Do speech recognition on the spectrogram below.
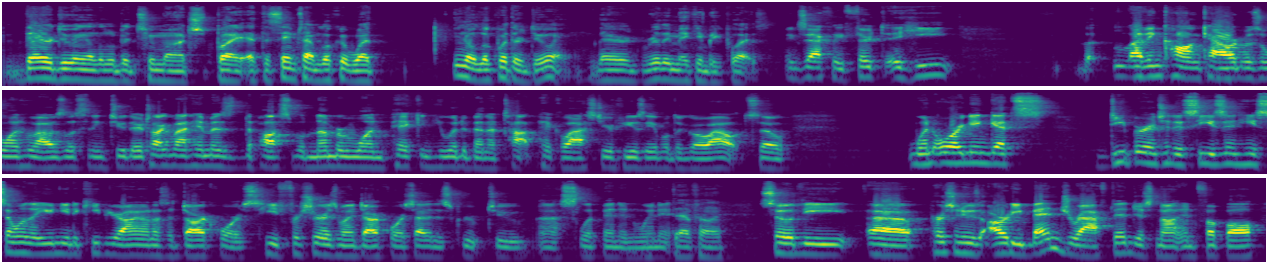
They're doing a little bit too much, but at the same time, look at what you know. Look what they're doing. They're really making big plays. Exactly. Thirt- he, I think Colin Cowherd was the one who I was listening to. They're talking about him as the possible number one pick, and he would have been a top pick last year if he was able to go out. So when Oregon gets deeper into the season, he's someone that you need to keep your eye on as a dark horse. He for sure is my dark horse out of this group to uh, slip in and win it. Definitely. So the uh, person who's already been drafted, just not in football,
